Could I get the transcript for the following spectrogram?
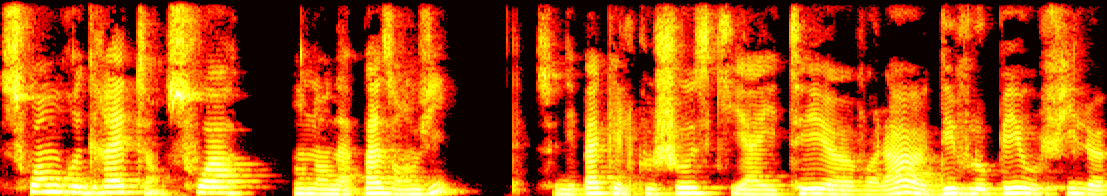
soit on regrette, soit on n'en a pas envie. Ce n'est pas quelque chose qui a été voilà développé au fil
